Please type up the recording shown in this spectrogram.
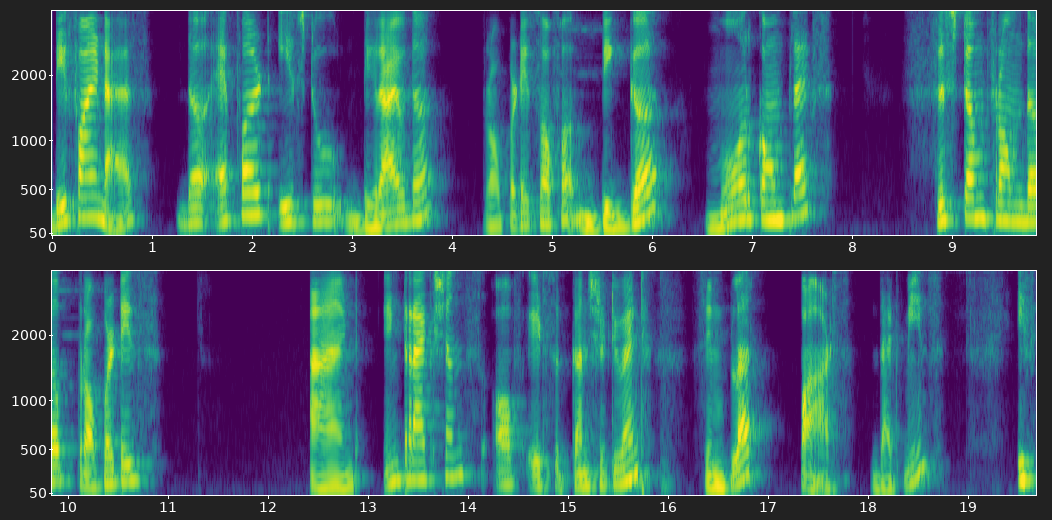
defined as the effort is to derive the properties of a bigger, more complex system from the properties and interactions of its constituent simpler parts. That means if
